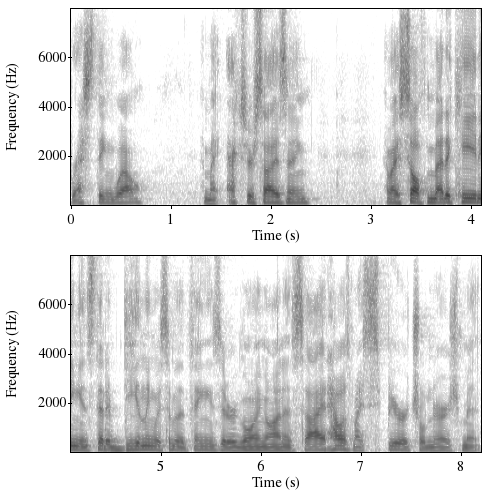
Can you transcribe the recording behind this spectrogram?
resting well? Am I exercising? Am I self medicating instead of dealing with some of the things that are going on inside? How is my spiritual nourishment?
